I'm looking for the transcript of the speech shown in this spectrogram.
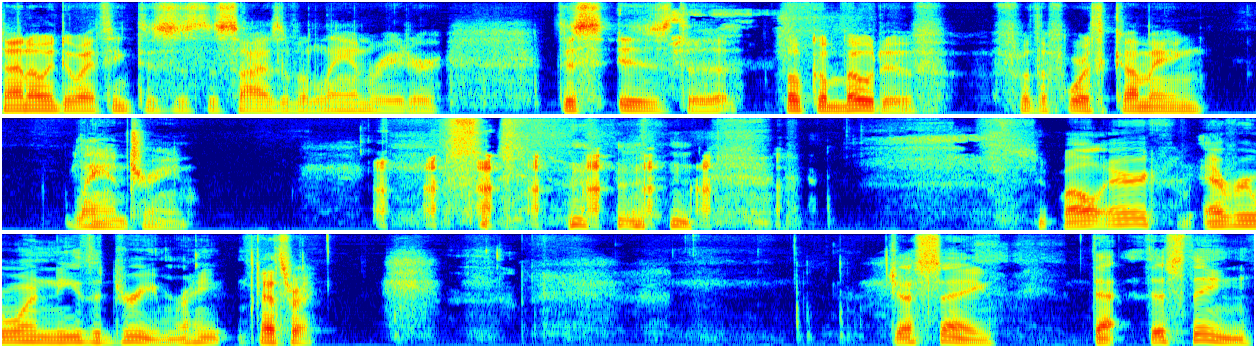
not only do I think this is the size of a Land Raider, this is the locomotive for the forthcoming land train. well, Eric, everyone needs a dream, right? That's right. Just saying that this thing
